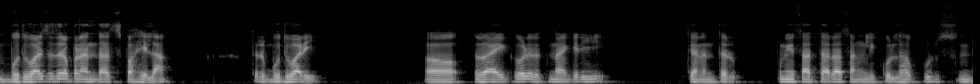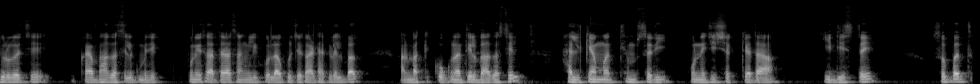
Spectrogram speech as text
बुधवारचा जर आपण अंदाज पाहिला तर बुधवारी रायगड रत्नागिरी त्यानंतर पुणे सातारा सांगली कोल्हापूर सिंधुदुर्गचे काय भाग असेल म्हणजे पुणे सातारा सांगली कोल्हापूरचे काठाकडील भाग आणि बाकी कोकणातील भाग असेल हलक्या मध्यम सरी होण्याची शक्यता ही दिसते. सोबत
